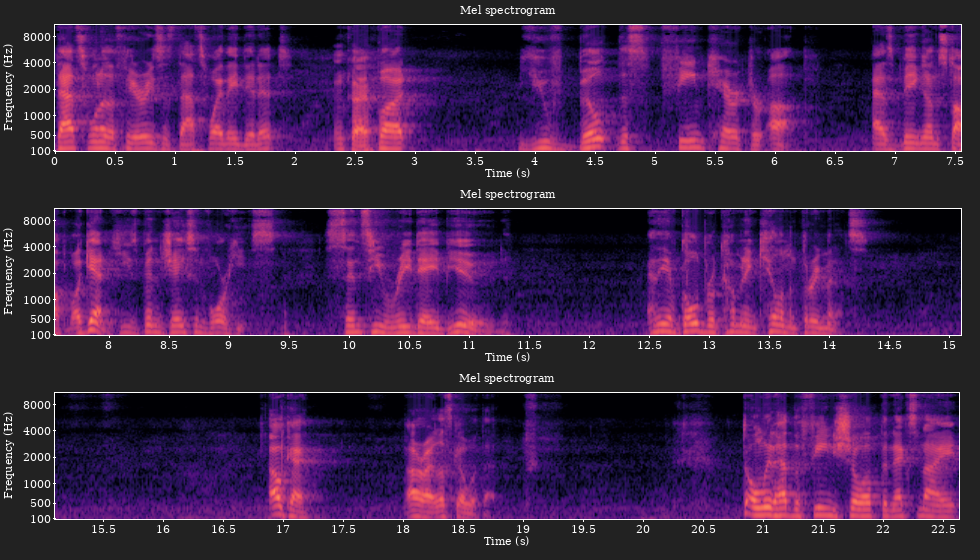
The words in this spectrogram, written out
that's one of the theories. Is that's why they did it. Okay. But you've built this Fiend character up as being unstoppable. Again, he's been Jason Voorhees since he re-debuted, and you have Goldberg come in and kill him in three minutes. Okay, all right, let's go with that. Only to have the Fiend show up the next night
